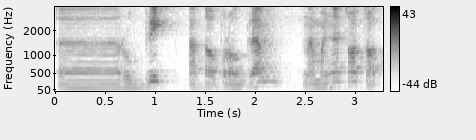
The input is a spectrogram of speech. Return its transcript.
uh, rubrik atau program namanya cocot.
